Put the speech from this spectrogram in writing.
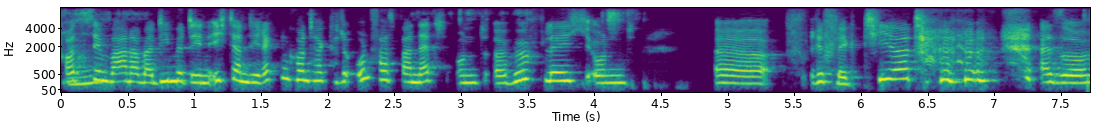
trotzdem mhm. waren aber die, mit denen ich dann direkten Kontakt hatte, unfassbar nett und äh, höflich und äh, reflektiert. also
